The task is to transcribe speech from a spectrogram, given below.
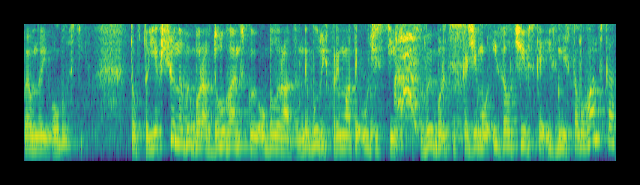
певної області. Тобто, якщо на виборах до Луганської облради не будуть приймати участі виборці, скажімо, із Алчівська із міста Луганська,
